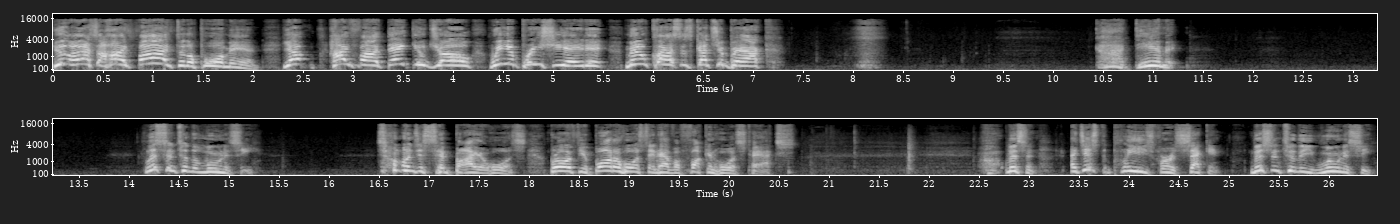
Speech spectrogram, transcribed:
You know, that's a high five to the poor man. Yep. High five. Thank you, Joe. We appreciate it. Middle class has got your back. God damn it. Listen to the lunacy. Someone just said buy a horse. Bro, if you bought a horse, they'd have a fucking horse tax. Listen, I just please for a second, listen to the lunacy.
